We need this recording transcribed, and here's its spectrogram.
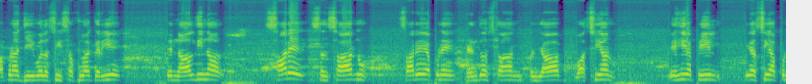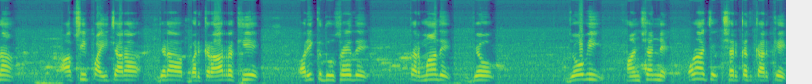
ਆਪਣਾ ਜੀਵਨ ਅਸੀਂ ਸਫਲਾ ਕਰੀਏ ਤੇ ਨਾਲ ਦੀ ਨਾਲ ਸਾਰੇ ਸੰਸਾਰ ਨੂੰ, ਸਾਰੇ ਆਪਣੇ ਹਿੰਦੁਸਤਾਨ, ਪੰਜਾਬ ਵਾਸੀਆਂ ਨੂੰ ਇਹੀ ਅਪੀਲ ਕਿ ਅਸੀਂ ਆਪਣਾ ਆਪਸੀ ਭਾਈਚਾਰਾ ਜਿਹੜਾ ਬਰਕਰਾਰ ਰੱਖੀਏ ਔਰ ਇੱਕ ਦੂਸਰੇ ਦੇ ਧਰਮਾਂ ਦੇ ਜੋ ਜੋ ਵੀ ਫੰਕਸ਼ਨ ਨੇ, ਉਹਨਾਂ 'ਚ ਸ਼ਿਰਕਤ ਕਰਕੇ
